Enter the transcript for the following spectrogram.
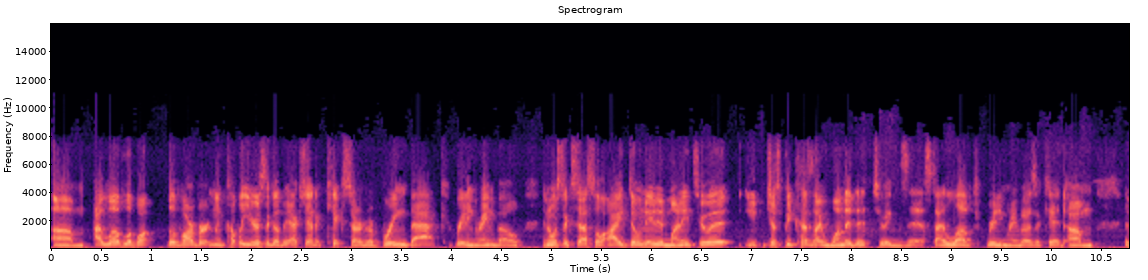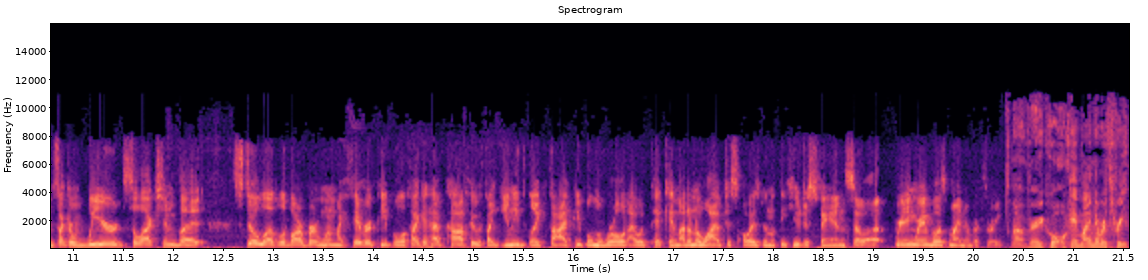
Um, I love LeVar, LeVar Burton. A couple years ago, they actually had a Kickstarter to bring back Reading Rainbow, and it was successful. I donated money to it just because I wanted it to exist. I loved Reading Rainbow as a kid. Um, it's like a weird selection, but still love LeVar Burton. One of my favorite people. If I could have coffee with like any like five people in the world, I would pick him. I don't know why. I've just always been like the hugest fan. So, uh, Reading Rainbow is my number three. Oh, very cool. Okay, my number three.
